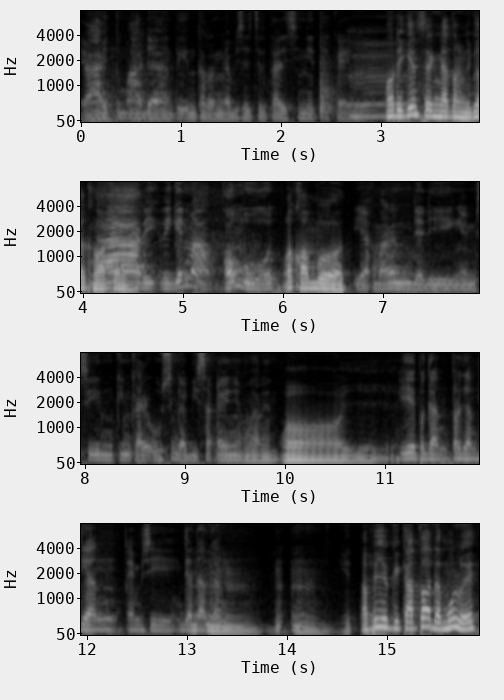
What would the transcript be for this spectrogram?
Ya itu mah ada nanti intern nggak bisa cerita di sini tuh kayaknya. Oh Rigen sering datang juga ke hotel. Nah, Rigen mah kombut. Oh kombut. Ya kemarin jadi MC mungkin kayak Usi nggak bisa kayaknya kemarin. Oh iya iya. Iya pergan- pergantian MC dadakan. Hmm, mm-mm, gitu. Tapi Yuki Kato ada mulu ya.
